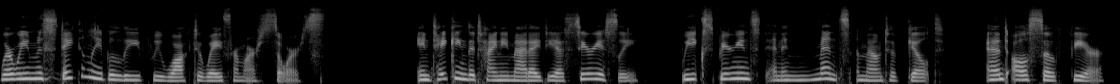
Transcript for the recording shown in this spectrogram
where we mistakenly believed we walked away from our source. In taking the tiny mad idea seriously, we experienced an immense amount of guilt and also fear.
